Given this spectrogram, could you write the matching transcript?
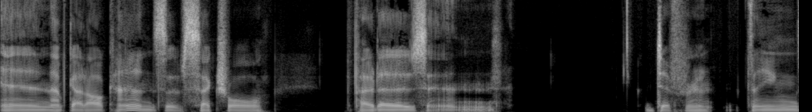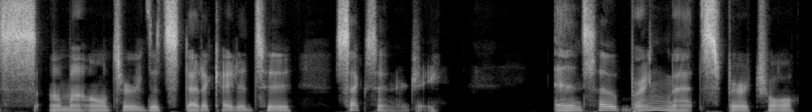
And i've got all kinds of sexual photos and different things on my altar that's dedicated to sex energy. And so bring that spiritual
